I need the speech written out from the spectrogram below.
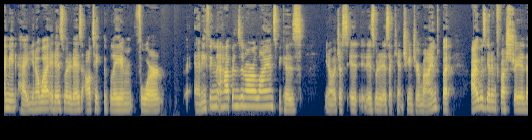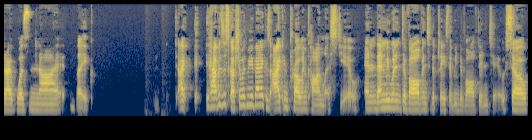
I mean, hey, you know what? It is what it is. I'll take the blame for anything that happens in our alliance because you know it just it, it is what it is. I can't change your mind. But I was getting frustrated that I was not like I have a discussion with me about it because I can pro and con list you, and then we wouldn't devolve into the place that we devolved into. So,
